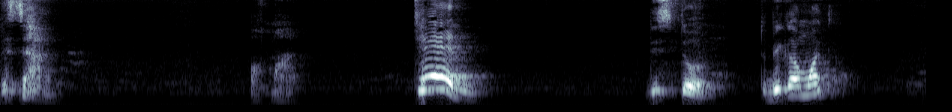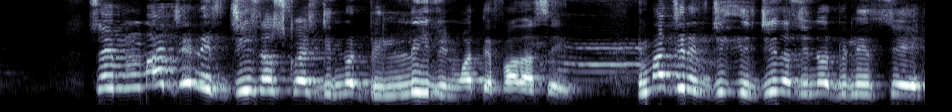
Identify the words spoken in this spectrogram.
the Son of Man, turn this stone to become what? So imagine if Jesus Christ did not believe in what the Father said. Imagine if, if Jesus did not believe, say,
